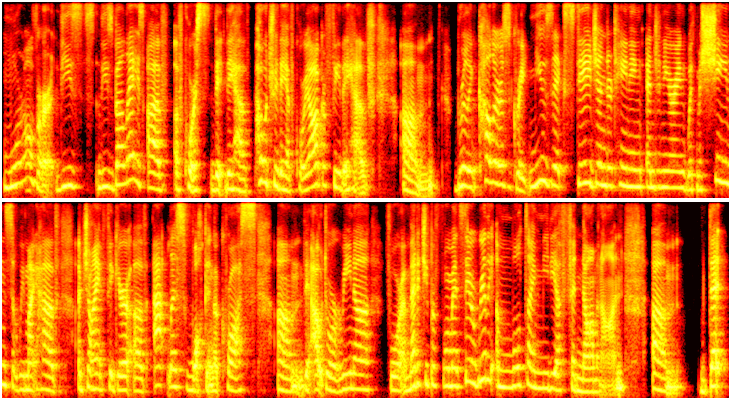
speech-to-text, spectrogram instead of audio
moreover these these ballets have of course they, they have poetry they have choreography they have um, brilliant colors great music stage entertaining engineering with machines. So we might have a giant figure of atlas walking across um, the outdoor arena for a medici performance. They're really a multimedia phenomenon um, that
